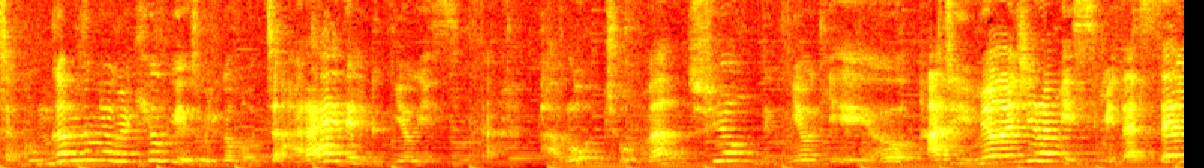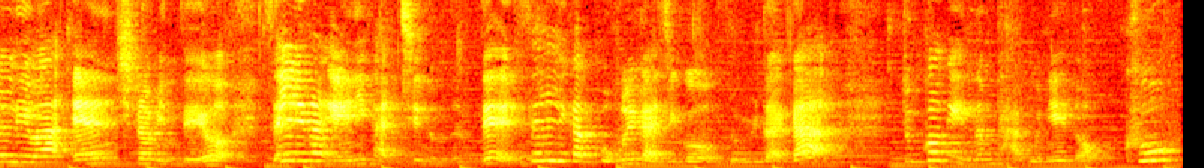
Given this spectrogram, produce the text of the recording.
자, 공감 능력을 키우기 위해서 우리가 먼저 알아야 될 능력이 있습니다. 바로 조망 수용 능력이에요. 아주 유명한 실험이 있습니다. 셀리와 앤 실험인데요. 셀리랑 앤이 같이 노는데 셀리가 공을 가지고 놀다가 뚜껑에 있는 바구니에 넣고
